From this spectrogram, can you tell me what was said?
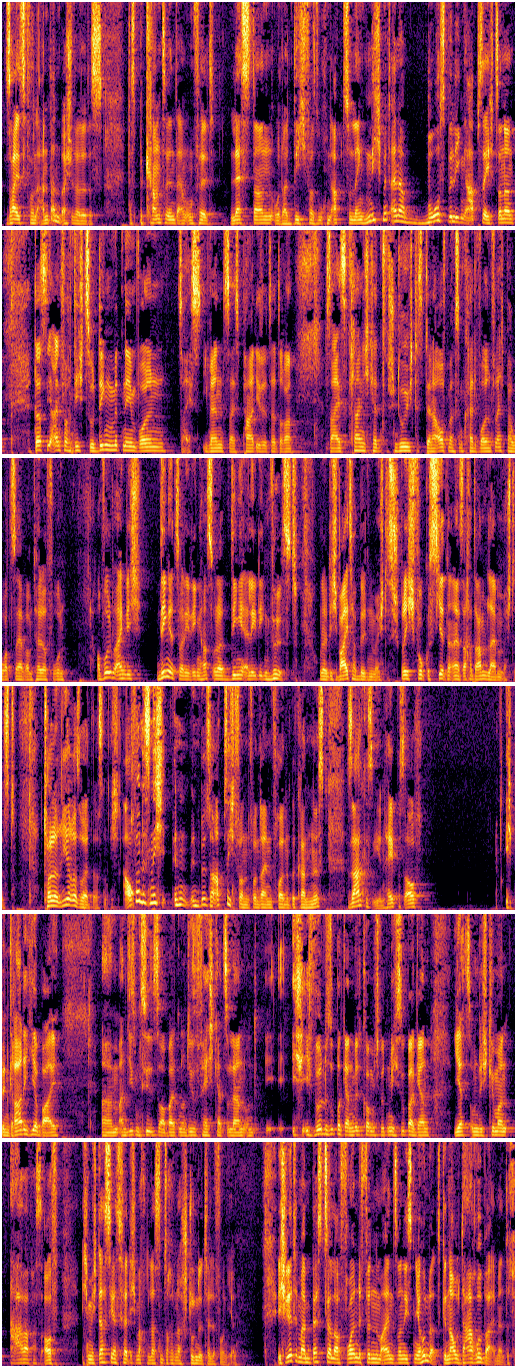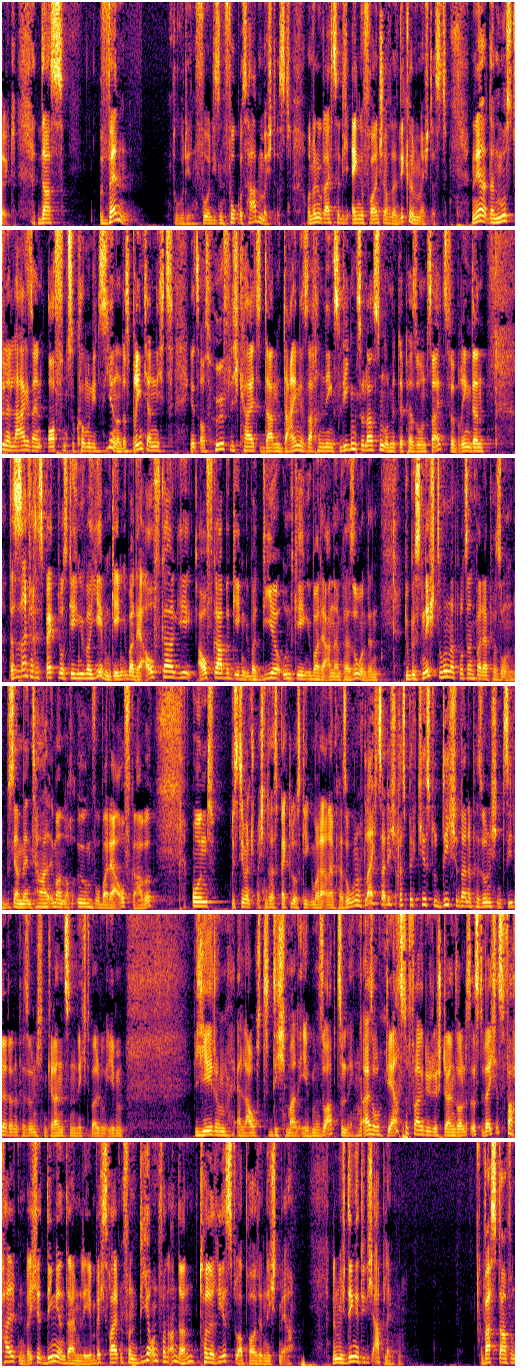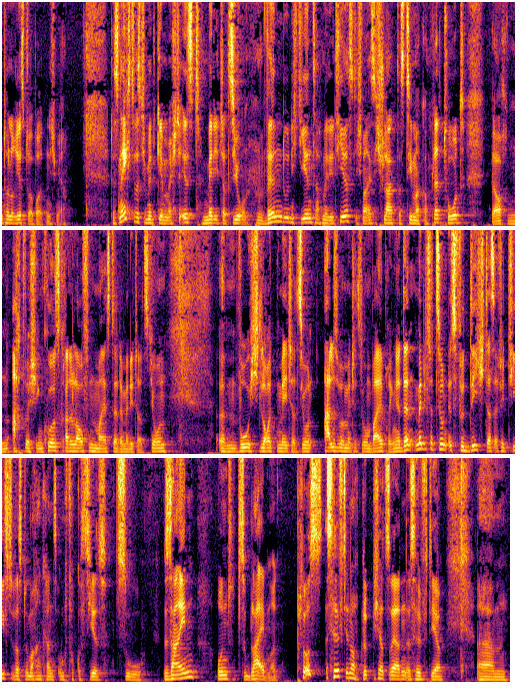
sei es von anderen, beispielsweise das, das Bekannte in deinem Umfeld lästern oder dich versuchen abzulenken, nicht mit einer boswilligen Absicht, sondern dass sie einfach dich zu Dingen mitnehmen wollen, sei es Events, sei es Partys etc., sei es Kleinigkeiten zwischendurch, dass sie deine Aufmerksamkeit wollen, vielleicht bei WhatsApp, am Telefon, obwohl du eigentlich Dinge zu erledigen hast oder Dinge erledigen willst oder dich weiterbilden möchtest, sprich fokussiert an einer Sache dranbleiben möchtest. Toleriere so etwas nicht. Auch wenn es nicht in, in böser Absicht von, von deinen Freunden und Bekannten ist, sag es ihnen. Hey, pass auf, ich bin gerade hierbei, ähm, an diesem Ziel zu arbeiten und diese Fähigkeit zu lernen. Und ich, ich würde super gern mitkommen, ich würde mich super gern jetzt um dich kümmern, aber pass auf, ich möchte das jetzt fertig machen, lass uns doch in einer Stunde telefonieren. Ich rede in meinem Bestseller Freunde finden im 21. Jahrhundert genau darüber im Endeffekt, dass wenn du den, diesen Fokus haben möchtest und wenn du gleichzeitig enge Freundschaften entwickeln möchtest, naja, dann musst du in der Lage sein, offen zu kommunizieren. Und das bringt ja nichts, jetzt aus Höflichkeit dann deine Sachen links liegen zu lassen und mit der Person Zeit zu verbringen, denn das ist einfach respektlos gegenüber jedem, gegenüber der Aufgabe, Aufgabe, gegenüber dir und gegenüber der anderen Person. Denn du bist nicht zu 100% bei der Person. Du bist ja mental immer noch irgendwo bei der Aufgabe und bist dementsprechend respektlos gegenüber der anderen Person und gleichzeitig respektierst du dich und deine persönlichen Ziele, deine persönlichen Grenzen nicht, weil du eben jedem erlaubst, dich mal eben so abzulenken. Also die erste Frage, die du dir stellen solltest, ist, welches Verhalten, welche Dinge in deinem Leben, welches Verhalten von dir und von anderen tolerierst du ab heute nicht mehr? Nämlich Dinge, die dich ablenken. Was davon tolerierst du ab heute nicht mehr? Das nächste, was ich dir mitgeben möchte, ist Meditation. Wenn du nicht jeden Tag meditierst, ich weiß, ich schlage das Thema komplett tot, ich habe auch einen achtwöchigen Kurs gerade laufen, Meister der Meditation, ähm, wo ich Leuten Meditation, alles über Meditation beibringe. Denn Meditation ist für dich das Effektivste, was du machen kannst, um fokussiert zu sein und zu bleiben. Und plus, es hilft dir noch glücklicher zu werden, es hilft dir, ähm,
